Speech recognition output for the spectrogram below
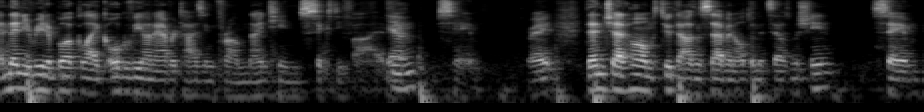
And then you read a book like Ogilvy on Advertising from 1965. Yeah. Same, right? Then Chet Holmes, 2007, Ultimate Sales Machine. Same.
